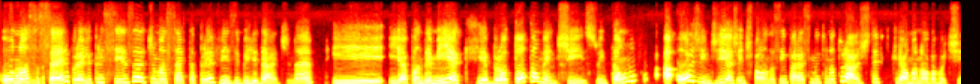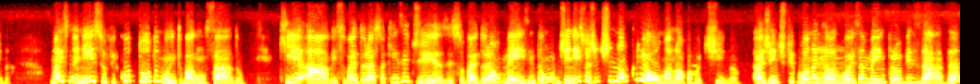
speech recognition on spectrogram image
O nosso então. cérebro, ele precisa de uma certa previsibilidade, né? E, e a pandemia quebrou totalmente isso. Então, não- a- hoje em dia, a gente falando assim, parece muito natural. A gente teve que criar uma nova rotina. Mas no início ficou tudo muito bagunçado. Que, ah, isso vai durar só 15 dias, isso vai durar um mês. Então, de início, a gente não criou uma nova rotina. A gente ficou Uhum. naquela coisa meio improvisada,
